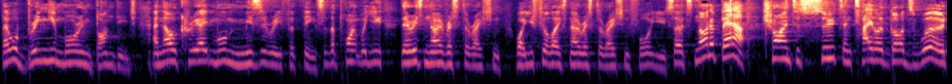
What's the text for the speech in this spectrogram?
They will bring you more in bondage and they will create more misery for things to the point where you, there is no restoration. Well, you feel there's no restoration for you. So it's not about trying to suit and tailor God's word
